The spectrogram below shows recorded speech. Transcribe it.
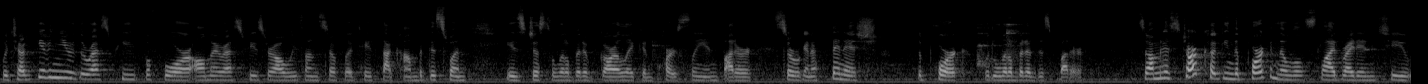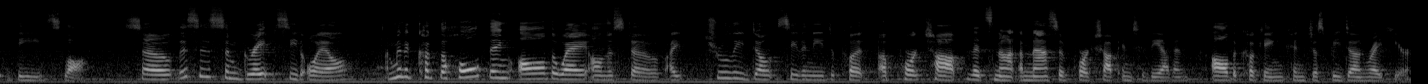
which I've given you the recipe before. All my recipes are always on SoFloTaste.com, but this one is just a little bit of garlic and parsley and butter. So we're gonna finish the pork with a little bit of this butter. So I'm gonna start cooking the pork and then we'll slide right into the slaw. So this is some grapeseed oil. I'm gonna cook the whole thing all the way on the stove. I truly don't see the need to put a pork chop that's not a massive pork chop into the oven. All the cooking can just be done right here.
